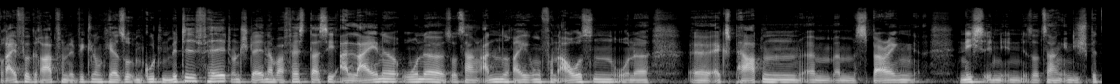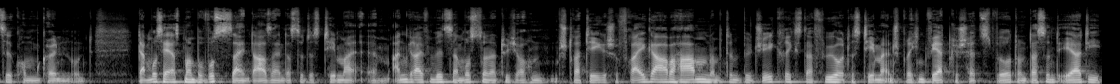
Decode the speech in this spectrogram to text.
Reifegrad von Entwicklung her so im guten Mittelfeld und stellen aber fest, dass sie alleine ohne sozusagen Anregung von außen, ohne äh, Experten, ähm, ähm, Sparring nicht in, in sozusagen in die Spitze kommen können und da muss ja erstmal ein Bewusstsein da sein, dass du das Thema ähm, angreifen willst. Da musst du natürlich auch eine strategische Freigabe haben, damit du ein Budget kriegst dafür und das Thema entsprechend wertgeschätzt wird. Und das sind eher die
